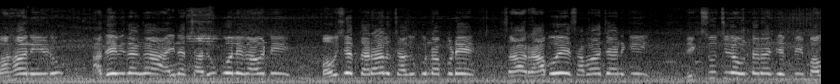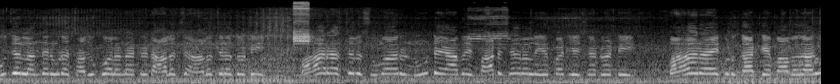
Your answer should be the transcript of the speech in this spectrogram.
మహనీయుడు. అదేవిధంగా ఆయన చదువుకోలే కాబట్టి భవిష్యత్ తరాలు చదువుకున్నప్పుడే రాబోయే సమాజానికి దిక్సూచిగా ఉంటారని చెప్పి బహుజనులందరూ కూడా చదువుకోవాలన్నటువంటి ఆలోచన ఆలోచనతోటి మహారాష్ట్రలో సుమారు నూట యాభై ఏర్పాటు చేసినటువంటి మహానాయకుడు ఘాట్గే బాబా గారు.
